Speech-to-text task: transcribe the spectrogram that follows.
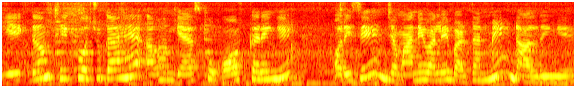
ये एकदम ठीक हो चुका है। अब हम गैस को ऑफ़ करेंगे और इसे जमाने वाले बर्तन में डाल देंगे।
